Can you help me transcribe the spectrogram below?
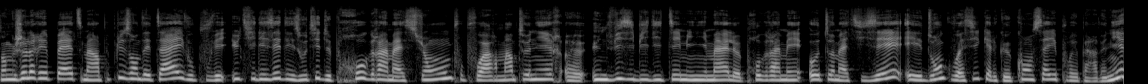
Donc je le répète, mais un peu plus en détail, vous pouvez utiliser des outils de programmation pour pouvoir maintenir euh, une visibilité minimale programmée automatisée. Et donc voici quelques conseils pour y parvenir.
